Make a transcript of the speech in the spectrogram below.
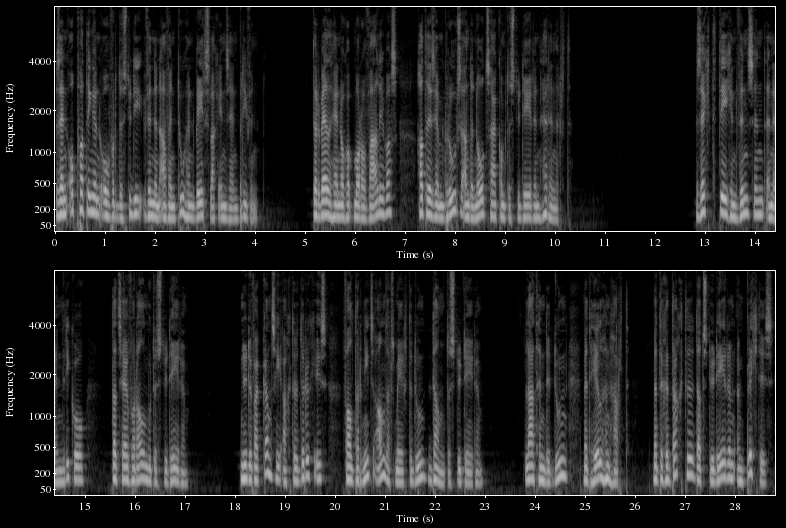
Zijn opvattingen over de studie vinden af en toe hun weerslag in zijn brieven. Terwijl hij nog op Morovali was, had hij zijn broers aan de noodzaak om te studeren herinnerd. Zegt tegen Vincent en Enrico dat zij vooral moeten studeren. Nu de vakantie achter de rug is, valt er niets anders meer te doen dan te studeren. Laat hen dit doen met heel hun hart, met de gedachte dat studeren een plicht is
